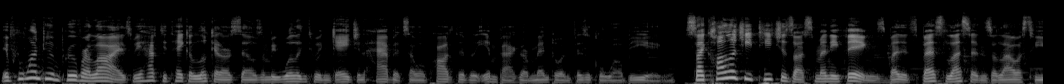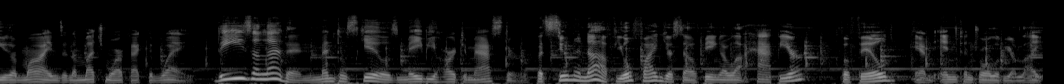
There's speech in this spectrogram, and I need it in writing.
If we want to improve our lives, we have to take a look at ourselves and be willing to engage in habits that will positively impact our mental and physical well being. Psychology teaches us many things, but its best lessons allow us to use our minds in a much more effective way. These 11 mental skills may be hard to master, but soon enough you'll find yourself being a lot happier, fulfilled, and in control of your life.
